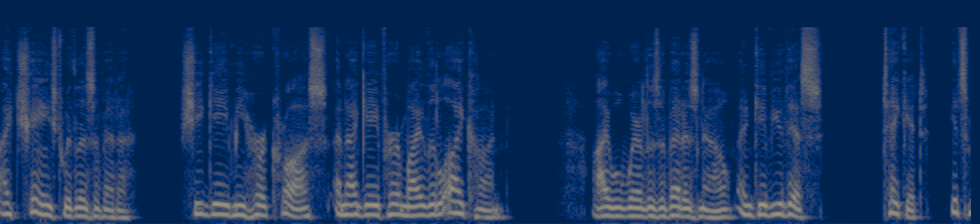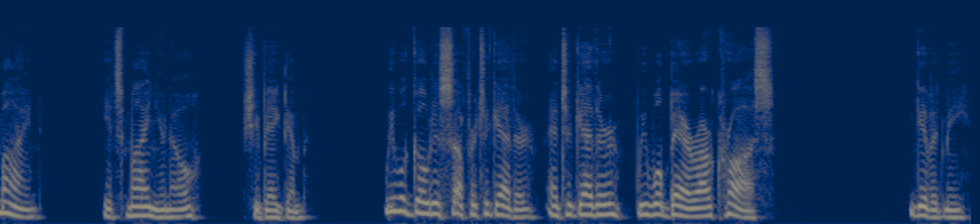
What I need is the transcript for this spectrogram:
I changed with Lizaveta. She gave me her cross, and I gave her my little ikon. I will wear Lizaveta's now, and give you this. Take it, it's mine. It's mine, you know," she begged him. We will go to suffer together, and together we will bear our cross." "Give it me,"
